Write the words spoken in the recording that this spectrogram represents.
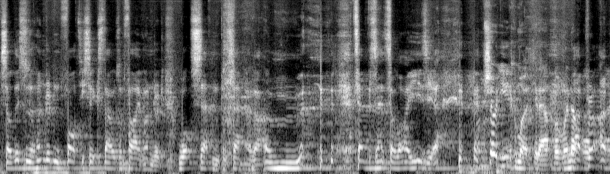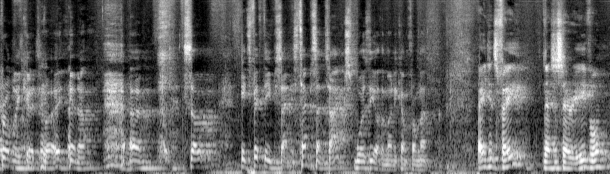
so this is 146,500. What's seven percent of that? Um, Ten percent's a lot easier. I'm sure you can work it out, but we're I, not. pro- I probably could, but you know. Um, so it's 15%. It's 10% tax. Where's the other money come from then? Agent's fee, necessary evil.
